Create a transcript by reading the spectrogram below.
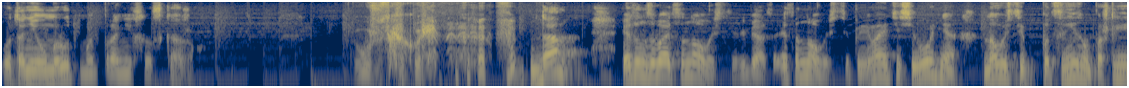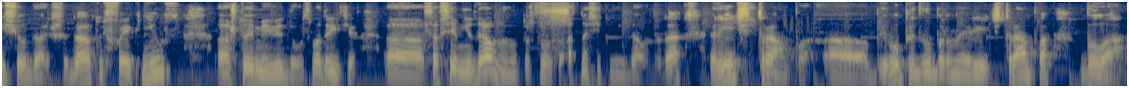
Вот они умрут, мы про них расскажем. Ужас какой. Да, это называется новости, ребята. Это новости. Понимаете, сегодня новости по цинизму пошли еще дальше. Да? То есть fake news, а, что я имею в виду? Смотрите, а, совсем недавно, ну, то, что, ну, относительно недавно, да, речь Трампа, а, его предвыборная речь Трампа была.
